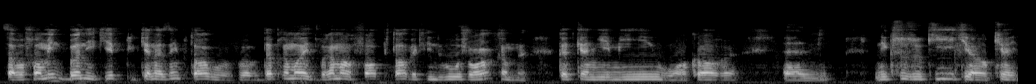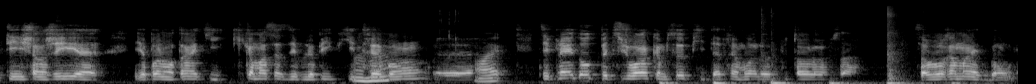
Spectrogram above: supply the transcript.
ça va former une bonne équipe. Puis le Canadien, plus tard, va, va, d'après moi, être vraiment fort plus tard avec les nouveaux joueurs comme Kotkaniemi ou encore euh, euh, Nick Suzuki qui a, qui a été échangé euh, il y a pas longtemps, qui, qui commence à se développer puis qui est Mhm. très bon. Euh, Ouais. c'est plein d'autres petits joueurs comme ça, puis d'après moi, là, plus tard, là, ça, ça va vraiment être bon. là.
